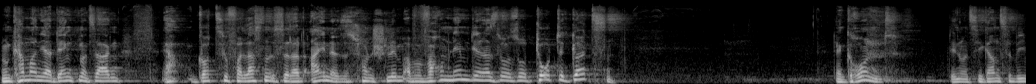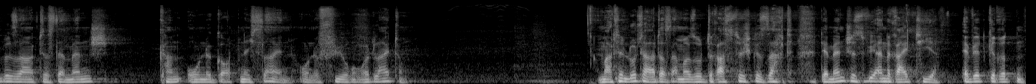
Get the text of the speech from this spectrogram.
Nun kann man ja denken und sagen, ja, Gott zu verlassen ist ja das eine, das ist schon schlimm, aber warum nehmen die dann so, so tote Götzen? Der Grund, den uns die ganze Bibel sagt, ist, der Mensch kann ohne Gott nicht sein, ohne Führung und Leitung. Martin Luther hat das einmal so drastisch gesagt, der Mensch ist wie ein Reittier, er wird geritten.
